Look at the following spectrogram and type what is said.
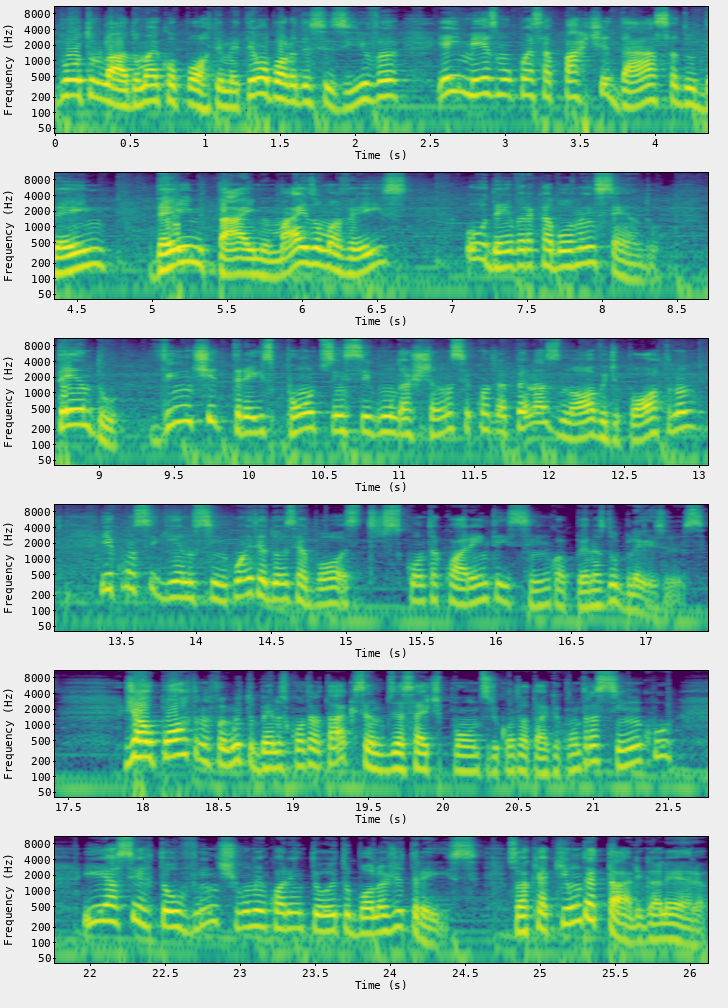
do outro lado, Michael Porter meteu uma bola decisiva, e aí mesmo com essa partidaça do Dame, Dame Time mais uma vez, o Denver acabou vencendo. Tendo 23 pontos em segunda chance contra apenas 9 de Portland e conseguindo 52 rebotes contra 45 apenas do Blazers. Já o Portland foi muito bem nos contra-ataques, sendo 17 pontos de contra-ataque contra 5, e acertou 21 em 48 bolas de 3. Só que aqui um detalhe, galera.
